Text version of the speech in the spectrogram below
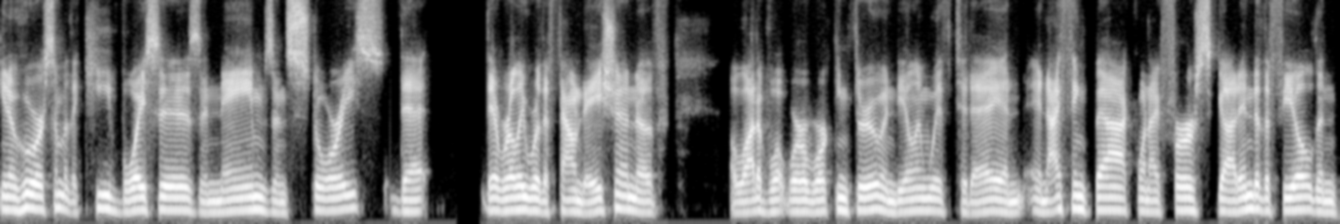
you know who are some of the key voices and names and stories that they really were the foundation of a lot of what we're working through and dealing with today. And and I think back when I first got into the field and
